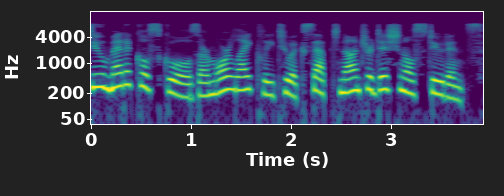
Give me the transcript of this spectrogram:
Do medical schools are more likely to accept non-traditional students,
